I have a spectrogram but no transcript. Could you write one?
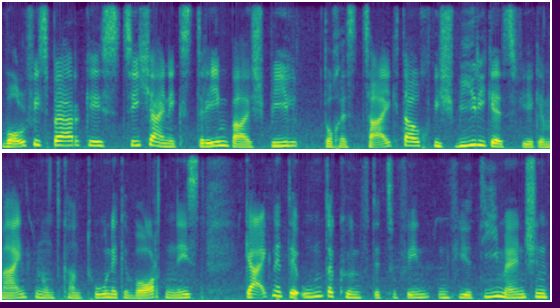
Wolfisberg ist sicher ein Extrembeispiel, doch es zeigt auch, wie schwierig es für Gemeinden und Kantone geworden ist, geeignete Unterkünfte zu finden für die Menschen,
